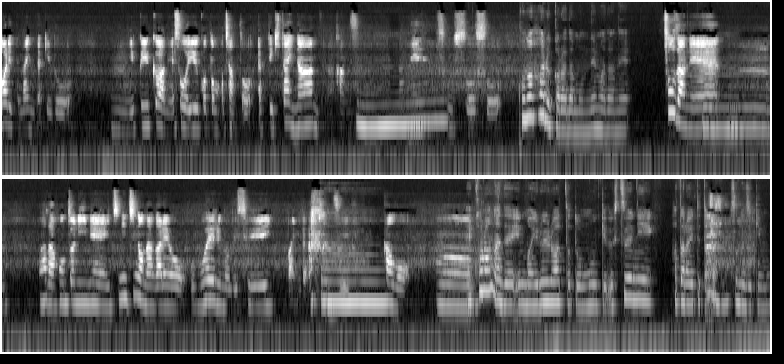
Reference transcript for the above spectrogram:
われてないんだけど、うん、ゆくゆくはねそういうこともちゃんとやっていきたいなみたいな感じ。うだん。ね、そうそうそう。この春からだもんねまだね。そうだね。ううん。んまだ本当にね一日の流れを覚えるので精一杯みたいな感じうんかも。うん。えコロナで今いろいろあったと思うけど普通に働いてた。のその時期も。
